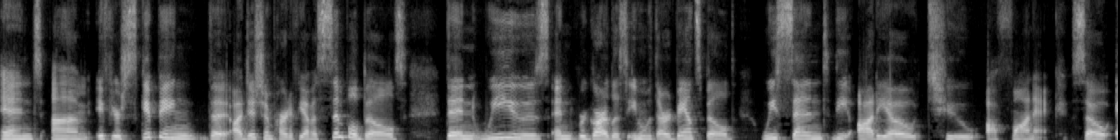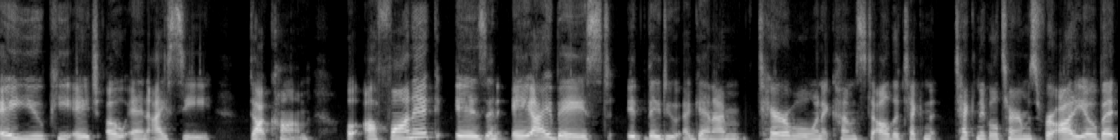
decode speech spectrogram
And um, if you're skipping the audition part, if you have a simple build, then we use, and regardless, even with our advanced build, we send the audio to Auphonic. So A U P H O N I C dot com. Auphonic is an AI based, it, they do, again, I'm terrible when it comes to all the techn- technical terms for audio, but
